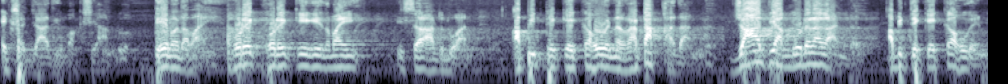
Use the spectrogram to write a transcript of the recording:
එක්සත් ජාතික පක්ෂය ආණ්ඩුව. තේම තමයි. හොරෙක් හොරෙක්කගේ තමයි ඉස්සරහට දුවන්න. අපිත් එක් එක් අහුවෙන්න රටක් හදන්න. ජාතියක් ගොඩනගන්න අපිත් එක් එක් අහුවෙන්න.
